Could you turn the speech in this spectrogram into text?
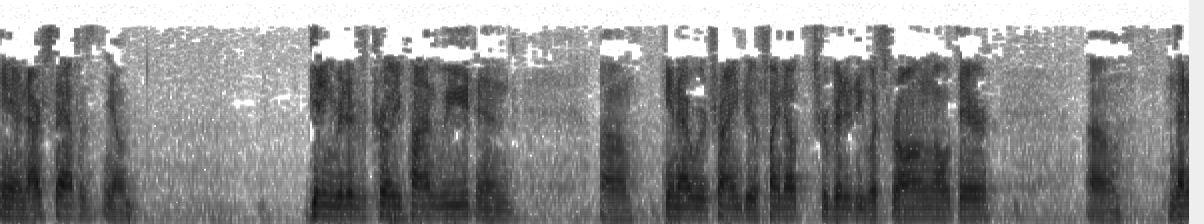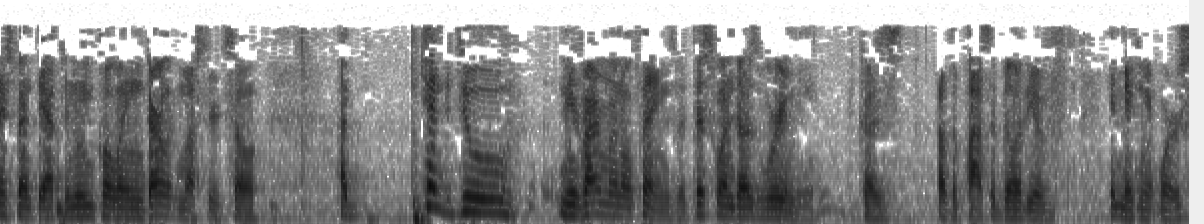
and our staff was, you know, getting rid of curly pondweed, and um, he and I were trying to find out turbidity, what's wrong out there. Um, then I spent the afternoon pulling garlic mustard. So I tend to do the environmental things, but this one does worry me because of the possibility of it making it worse.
